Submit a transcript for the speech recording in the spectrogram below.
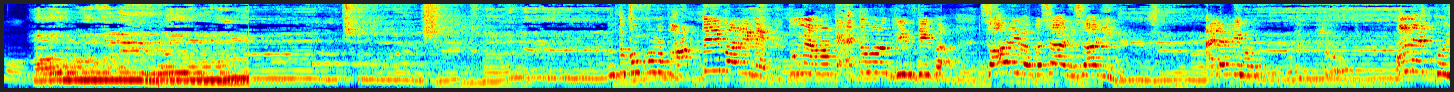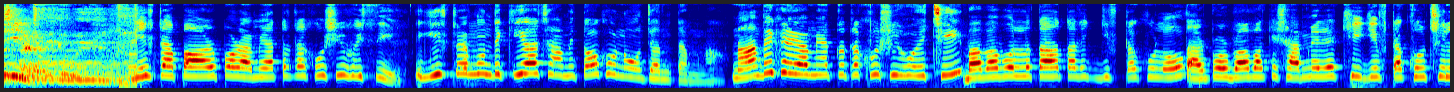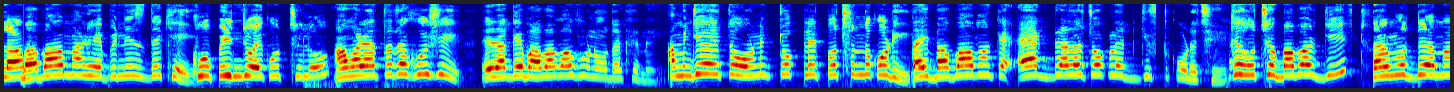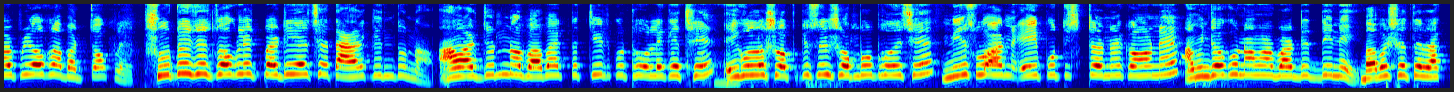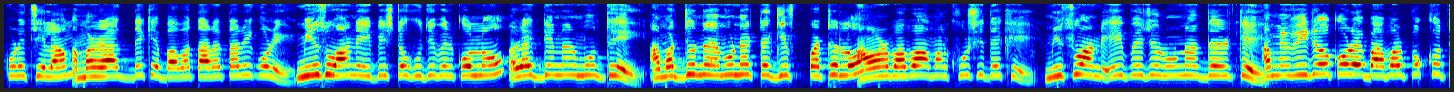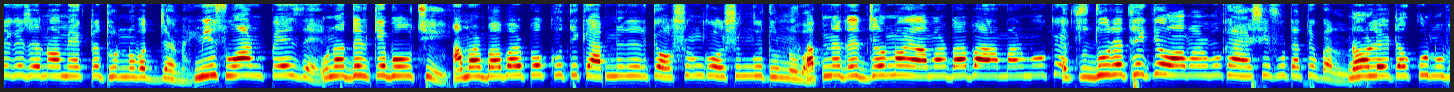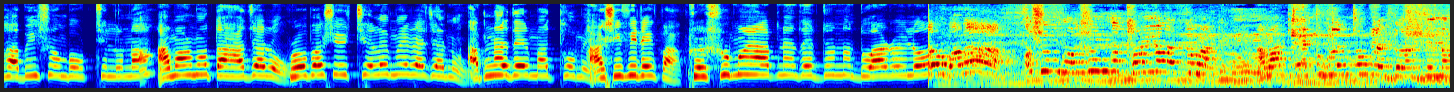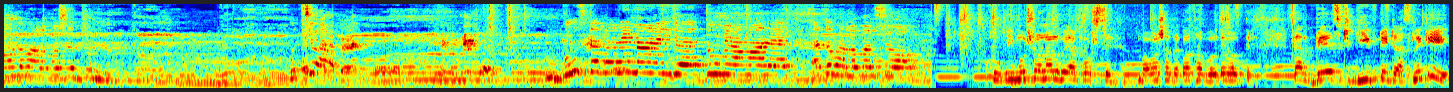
পাওয়ার পর আমি এতটা খুশি হয়েছি এই গিফটের মধ্যে কি আছে আমি তখনও জানতাম না। না দেখে আমি এতটা খুশি হয়েছি। বাবা বলল, তাড়াতাড়ি গিফটটা খুলো। তারপর বাবাকে সামনে রেখে গিফটটা খুলছিলাম। বাবা আমার হ্যাপিনেস দেখে খুব এনজয় করছিল। আমার এতটা খুশি, এর আগে বাবা কখনো দেখে নাই। আমি যেহেতু অনেক চকলেট পছন্দ করি, তাই বাবা আমাকে এক ডালা চকলেট গিফট করেছে। এটা হচ্ছে বাবার গিফট তার মধ্যে আমার প্রিয় খাবার চকলেট শুধু যে চকলেট পাঠিয়েছে তার কিন্তু না আমার জন্য বাবা একটা চিরকুটও লিখেছে এইগুলো সবকিছুই সম্ভব হয়েছে। মিস ওয়ান এই প্রতিষ্ঠানের কারণে আমি যখন আমার বার্থডের দিনে বাবার সাথে রাগ করেছিলাম, আমার রাগ দেখে বাবা তাড়াতাড়ি করে মিস ওয়ান এই পিসটা খুঁজে বের করল। আর একদিনের মধ্যেই আমার জন্য এমন একটা গিফট পাঠালো। আমার বাবা আমার খুশি দেখে মিস ওয়ান এই পেজের ওনাদেরকে আমি ভিডিও করে বাবার পক্ষ থেকে যেন আমি একটা ধন্যবাদ জানাই। মিস ওয়ান পেজে ওনাদেরকে বলছি, আমার বাবার পক্ষ থেকে আপনাদেরকে অসংখ্য অসংখ্য ধন্যবাদ। আপনাদের জন্যই আমার বাবা আমার মুখে এত দূরে থেকেও আমার মুখে হাসি ফুটাতে পারল। নাহলে এটা কোনোভাবেই সম্ভব ছিল না। আমার মতো হাজারো প্রবাসীর ছেলে মেয়েরা যেন আপনাদের মাধ্যমে হাসি ফিরে পাক। সবসময় আপনাদের জন্য দোয়া রইল। বাবা, অসংখ্য অসংখ্য ধন্যবাদ তোমাকে। আমাকে এতগুলো চকলেট দেওয়ার জন্য, আমাকে ভালোবাসার জন্য। বুঝছ? খুব ইমোশনাল হয়ে পড়ছে বাবার সাথে কথা বলতে বলতে। তার বেস্ট গিফট এটা নাকি?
